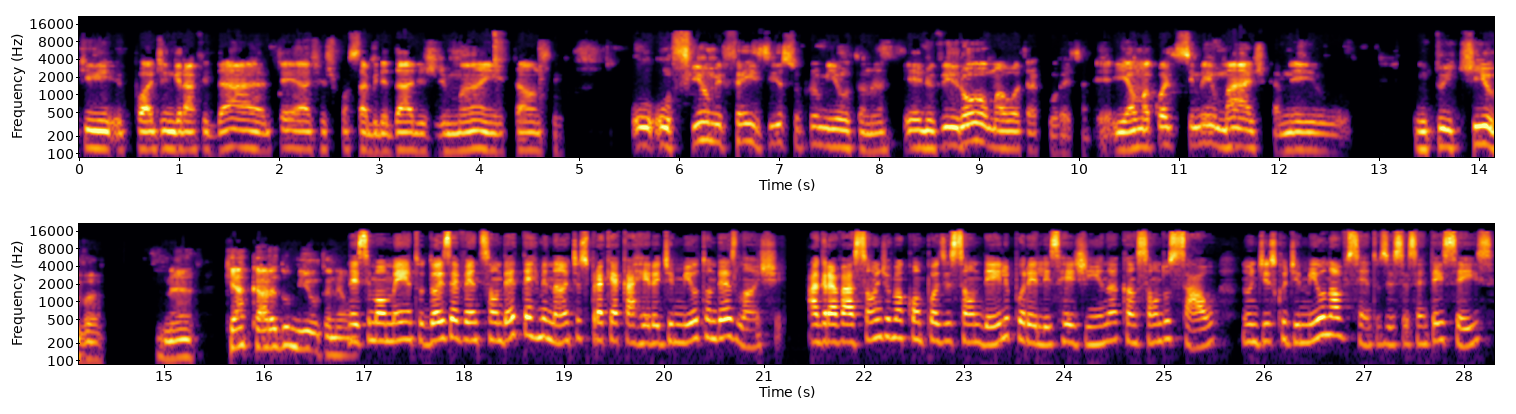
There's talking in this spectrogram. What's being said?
que pode engravidar, ter as responsabilidades de mãe e tal. O, o filme fez isso para o Milton, né? Ele virou uma outra coisa. E é uma coisa assim, meio mágica, meio intuitiva, né? Que é a cara do Milton. Né? Nesse momento, dois eventos são determinantes para que a carreira de Milton deslanche. A gravação de uma composição dele por Elis Regina, Canção do Sal, num disco de 1966,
